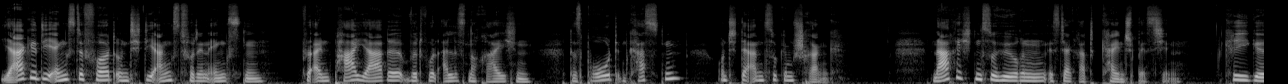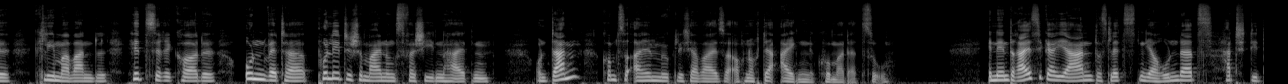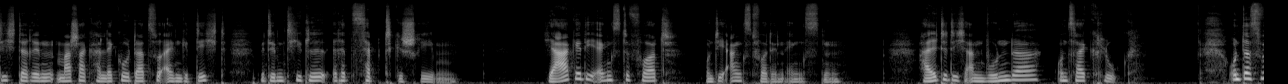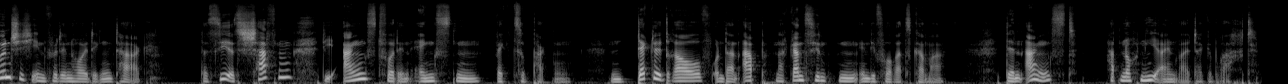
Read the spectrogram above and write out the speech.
Jage die Ängste fort und die Angst vor den Ängsten. Für ein paar Jahre wird wohl alles noch reichen. Das Brot im Kasten und der Anzug im Schrank. Nachrichten zu hören ist ja gerade kein Späßchen. Kriege, Klimawandel, Hitzerekorde, Unwetter, politische Meinungsverschiedenheiten. Und dann kommt zu allem möglicherweise auch noch der eigene Kummer dazu. In den 30er Jahren des letzten Jahrhunderts hat die Dichterin Mascha Kaleko dazu ein Gedicht mit dem Titel Rezept geschrieben. Jage die Ängste fort und die Angst vor den Ängsten. Halte dich an Wunder und sei klug. Und das wünsche ich Ihnen für den heutigen Tag. Dass Sie es schaffen, die Angst vor den Ängsten wegzupacken. Ein Deckel drauf und dann ab nach ganz hinten in die Vorratskammer. Denn Angst hat noch nie einen weitergebracht.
